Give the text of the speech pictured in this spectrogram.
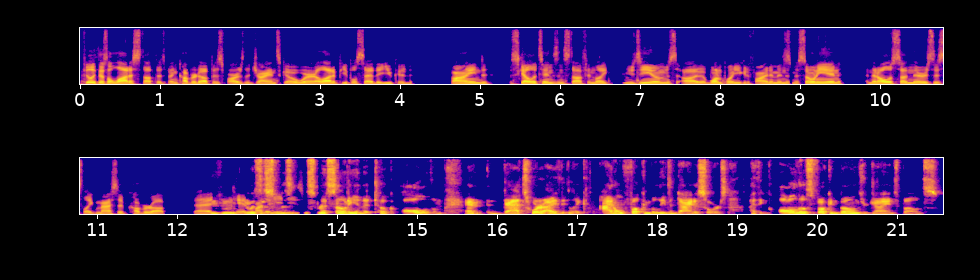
I feel like there's a lot of stuff that's been covered up as far as the giants go, where a lot of people said that you could find skeletons and stuff in like museums. Uh, at one point, you could find them in the Smithsonian, and then all of a sudden, there's this like massive cover up that mm-hmm. it was the Smithsonian that took all of them, and that's where I like. I don't fucking believe in dinosaurs. I think all those fucking bones are giants' bones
